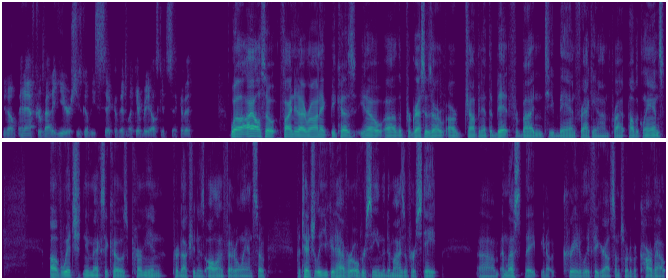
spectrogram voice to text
you know, and after about a year, she's going to be sick of it, like everybody else gets sick of it. well, I also find it ironic because you know uh, the progressives are are chomping at the bit for Biden to ban fracking on pri- public lands, of which New Mexico's Permian production is all on federal land. So potentially, you could have her overseeing the demise of her state, um, unless they you know creatively figure out some sort of a carve out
